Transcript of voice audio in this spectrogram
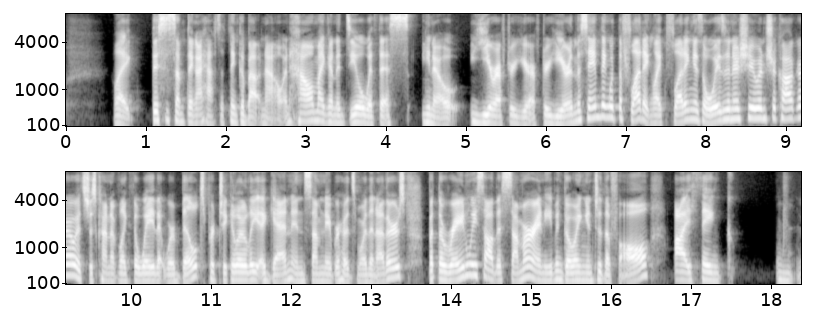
like this is something I have to think about now. And how am I going to deal with this, you know, year after year after year? And the same thing with the flooding. Like flooding is always an issue in Chicago. It's just kind of like the way that we're built, particularly again in some neighborhoods more than others. But the rain we saw this summer and even going into the fall, I think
